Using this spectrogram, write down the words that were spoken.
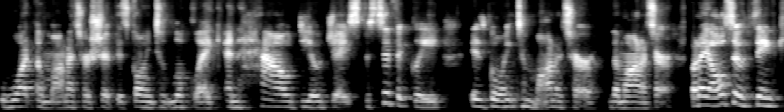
what a monitorship is going to look like and how DOJ specifically is going to monitor the monitor. But I also think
